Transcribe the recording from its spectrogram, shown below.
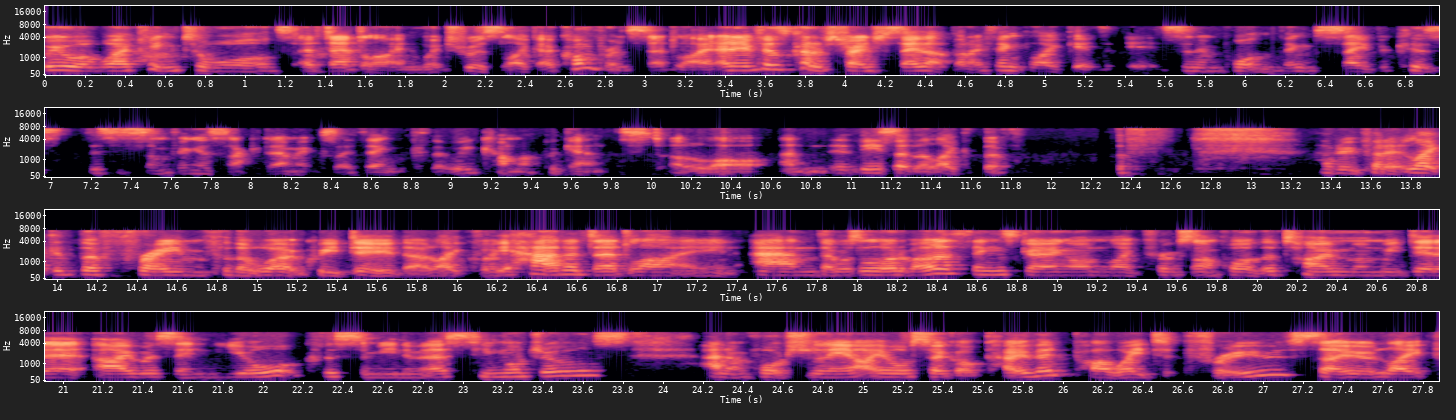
we were working towards a deadline which was like a conference deadline and it feels kind of strange to say that but i think like it, it's an important thing to say because this is something as academics i think that we come up against a lot and these are the like the, the how do we put it like the frame for the work we do that like we had a deadline and there was a lot of other things going on. Like for example at the time when we did it i was in york for some university modules and unfortunately i also got covid partway through. So like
